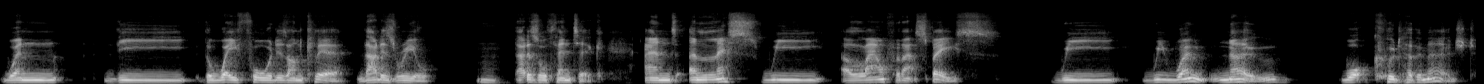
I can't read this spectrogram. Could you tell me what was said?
when the the way forward is unclear. That is real. Mm. that is authentic. And unless we allow for that space we we won't know what could have emerged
